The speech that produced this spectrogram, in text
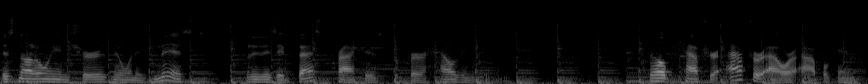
This not only ensures no one is missed, but it is a best practice for fair housing reasons. To help capture after-hour applicants,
